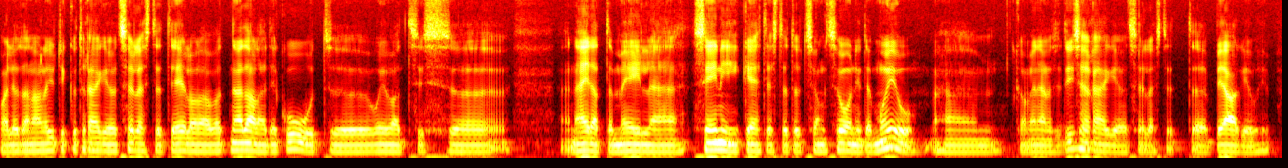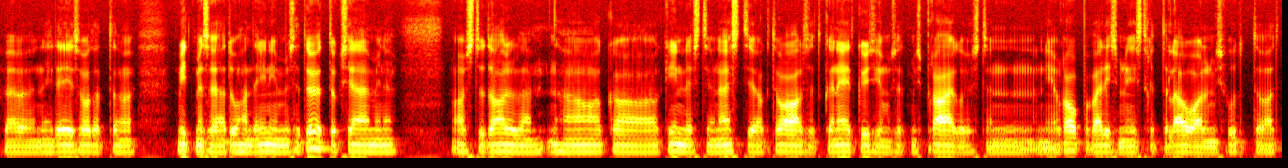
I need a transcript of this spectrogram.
paljud analüütikud räägivad sellest, et eelolevad nädalad ja kuud äh, võivad siis äh, näidata meile seni kehtestatud sanktsioonide mõju, ähm, ka venelased ise räägivad sellest, et peagi võib neid ees oodata mitmesaja tuhande inimese töötuks jäämine vastu talve, aga kindlasti on hästi aktuaalsed ka need küsimused, mis praegu just on nii Euroopa välisministrite laual, mis puudutavad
